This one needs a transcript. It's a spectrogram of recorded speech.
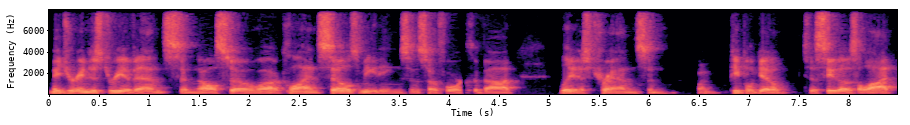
major industry events and also uh, client sales meetings and so forth about latest trends and people get to see those a lot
